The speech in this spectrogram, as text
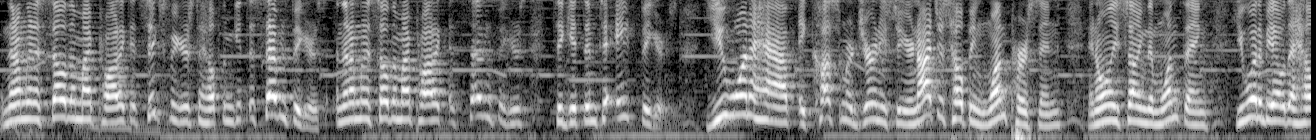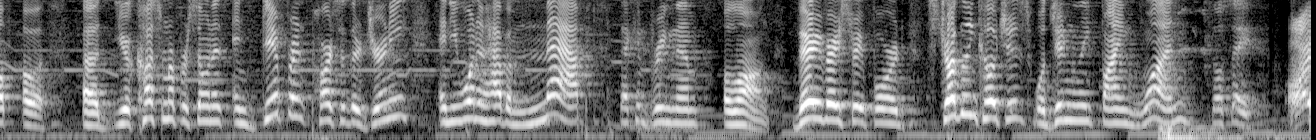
And then I'm going to sell them my product at six figures to help them get to seven figures. And then I'm going to sell them my product at seven figures to get them to eight figures. You want to have a customer journey so you're not just helping one person and only selling them one thing. You want to be able to help uh, uh, your customer personas in different parts of their journey. And you want to have a map that can bring them along. Very, very straightforward. Struggling coaches will generally find one, they'll say, I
